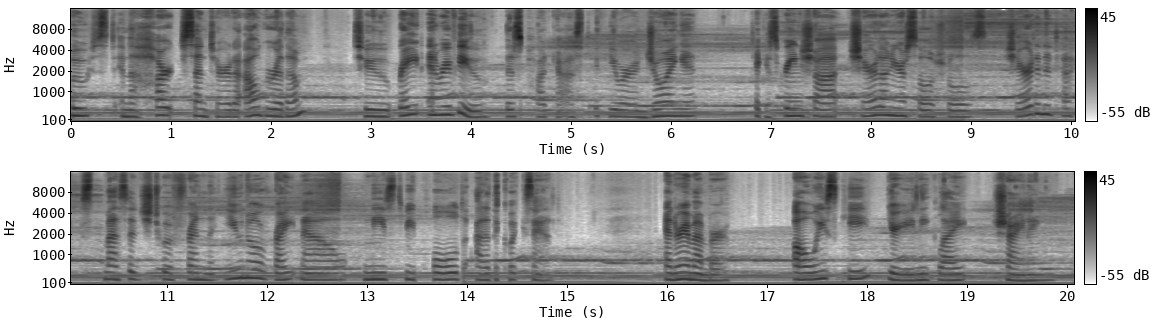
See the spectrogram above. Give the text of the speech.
boost in the heart centered algorithm to rate and review this podcast if you are enjoying it. Take a screenshot, share it on your socials, share it in a text message to a friend that you know right now needs to be pulled out of the quicksand. And remember, always keep your unique light shining.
